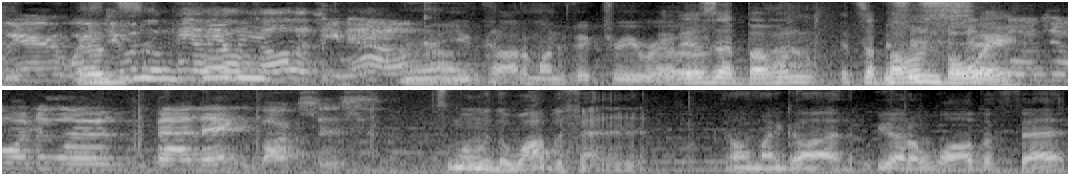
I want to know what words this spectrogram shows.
We're, we're That's doing so the paleontology now. Yeah, you caught him on Victory Road. It is a bone. It's a This bone is boy. Go to one of the bad egg boxes. It's the one with the Wobbuffet in it. Oh my god, we got a Wobbuffet.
